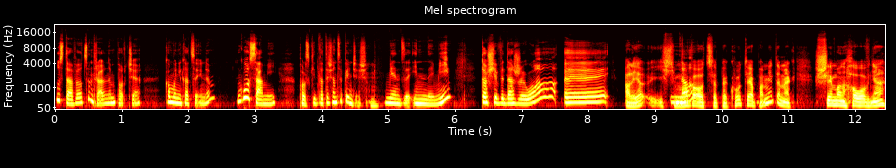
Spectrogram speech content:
ustawy o Centralnym Porcie Komunikacyjnym głosami Polski 2050. Między innymi to się wydarzyło. Ale ja, jeśli No. mowa o CPK, to ja pamiętam, jak Szymon Hołownia,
